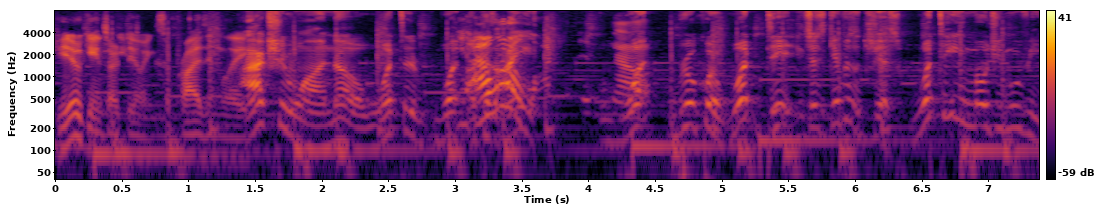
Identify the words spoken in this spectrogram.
video games are doing. Surprisingly, I actually want to know what did what. Yeah, I because want to watch this now. What real quick? What did just give us a gist? What did Emoji Movie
